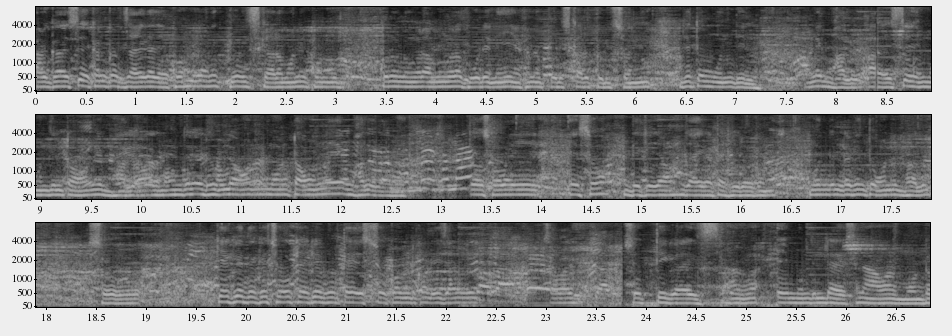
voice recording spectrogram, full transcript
আর গাছ এখানকার জায়গা দেখো, অনেক পরিষ্কার মানে কোনো কোনো নোংরা নোংরা পড়ে নেই, এখানে পরিষ্কার পরিচ্ছন্ন যেহেতু মন্দির, অনেক ভালো। আর এসে এই মন্দিরটা অনেক ভালো, আর মন্দিরে ঢুকলে অনেক মনটা অনেক ভালো লাগে। তো সবাই এসো, দেখে যাও জায়গাটা কীরকম। মন্দিরটা কিন্তু অনেক ভালো। সো কে কে দেখেছ, কে কে ঘুরতে এসছো কমেন্ট করে জানিয়ে সবাই সত্যি গাইজ আমার এই মন্দিরটা এসে না আমার মনটা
